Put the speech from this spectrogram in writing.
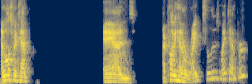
I lost my temper, and I probably had a right to lose my temper,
